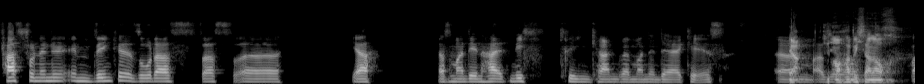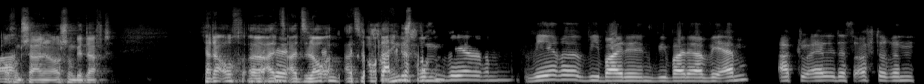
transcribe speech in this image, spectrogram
fast schon in, im Winkel, so dass, dass äh, ja, dass man den halt nicht kriegen kann, wenn man in der Ecke ist. Ähm, ja, also genau, habe ich dann auch, auch im Stadion auch schon gedacht. Ich hatte auch äh, als, als, Laura, als Laura eingesprungen wäre, wäre, wie bei den, wie bei der WM aktuell des Öfteren,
